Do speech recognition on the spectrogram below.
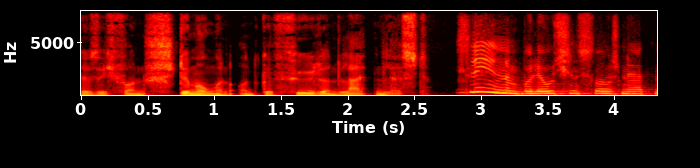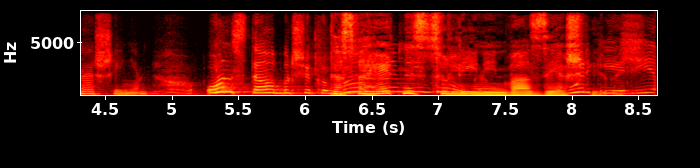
der sich von Stimmungen und Gefühlen leiten lässt. Das Verhältnis zu Lenin war sehr schwierig.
